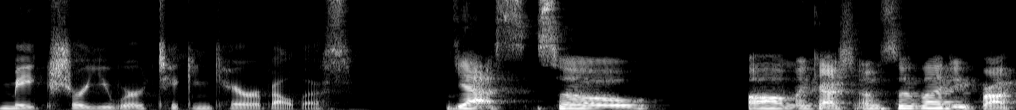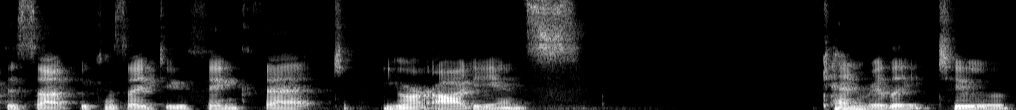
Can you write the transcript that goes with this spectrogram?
make sure you were taking care of Elvis? Yes. So, oh my gosh, I'm so glad you brought this up because I do think that your audience can relate to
